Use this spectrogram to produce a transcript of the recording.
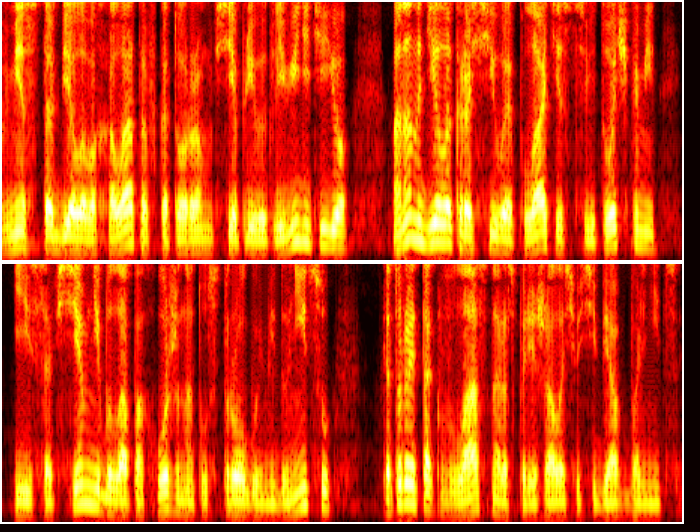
Вместо белого халата, в котором все привыкли видеть ее, она надела красивое платье с цветочками и совсем не была похожа на ту строгую медуницу, которая так властно распоряжалась у себя в больнице.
